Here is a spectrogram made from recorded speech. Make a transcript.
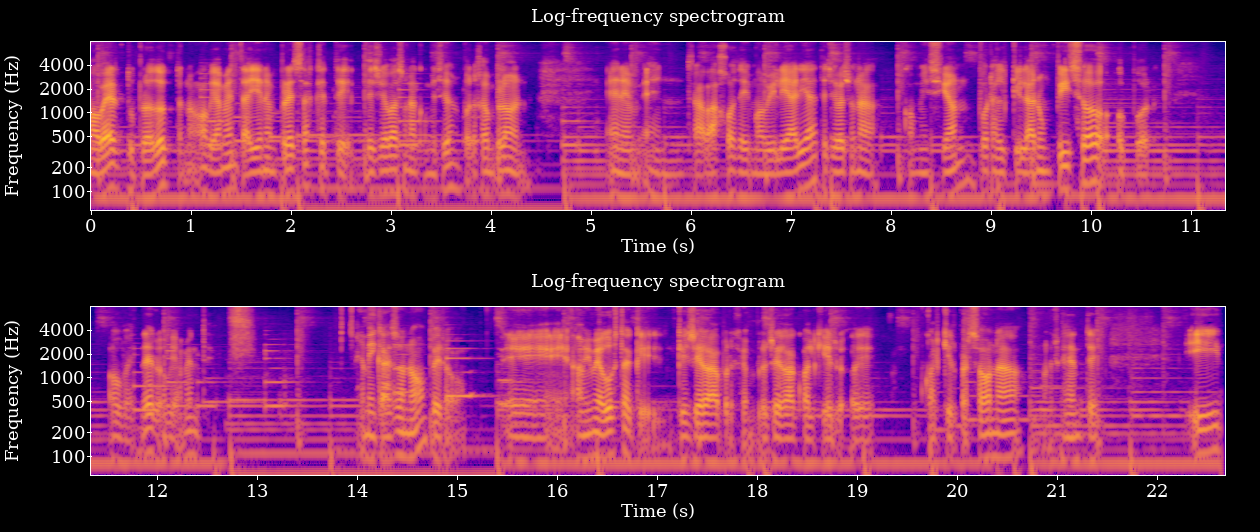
mover tu producto, ¿no? Obviamente hay en empresas que te, llevas una comisión, por ejemplo, en, trabajos de inmobiliaria te llevas una comisión por alquilar un piso o por o vender, obviamente. En mi caso no, pero eh, a mí me gusta que, que, llega, por ejemplo, llega cualquier, eh, cualquier persona, gente, y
